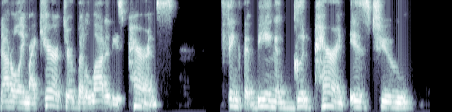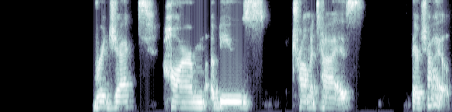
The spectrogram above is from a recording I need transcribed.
not only my character but a lot of these parents think that being a good parent is to reject harm abuse traumatize their child.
